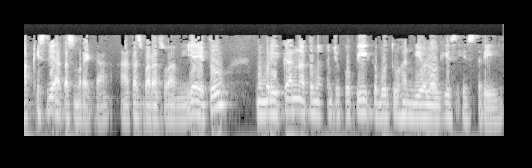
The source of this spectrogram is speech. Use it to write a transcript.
hak istri atas mereka, atas para suami, yaitu memberikan atau mencukupi kebutuhan biologis istri.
